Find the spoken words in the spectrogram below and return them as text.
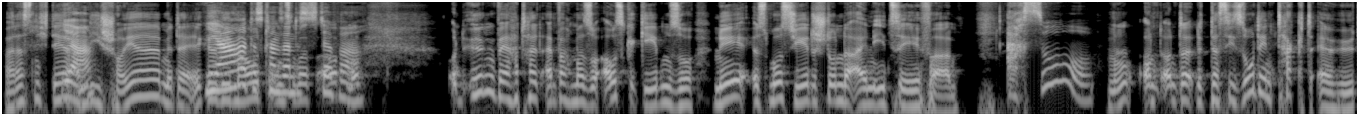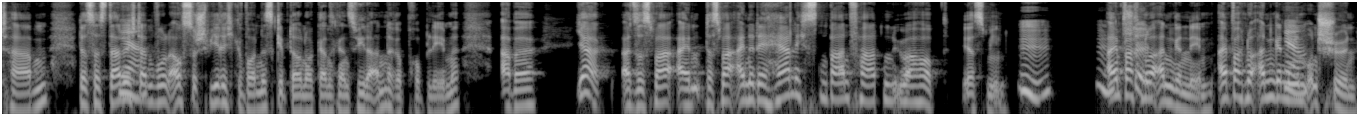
War das nicht der ja. Andi Scheuer mit der LKW-Maut? Ja, das kann sein, dass es der auch, war. Ne? Und irgendwer hat halt einfach mal so ausgegeben, so, nee, es muss jede Stunde ein ICE fahren. Ach so. Ne? Und, und dass sie so den Takt erhöht haben, dass das dadurch ja. dann wohl auch so schwierig geworden ist. Es gibt auch noch ganz, ganz viele andere Probleme. Aber ja, also es war ein, das war eine der herrlichsten Bahnfahrten überhaupt, Jasmin. Mhm. Hm, Einfach schön. nur angenehm. Einfach nur angenehm ja. und schön.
